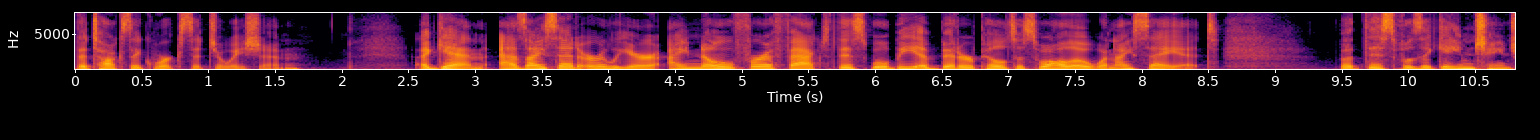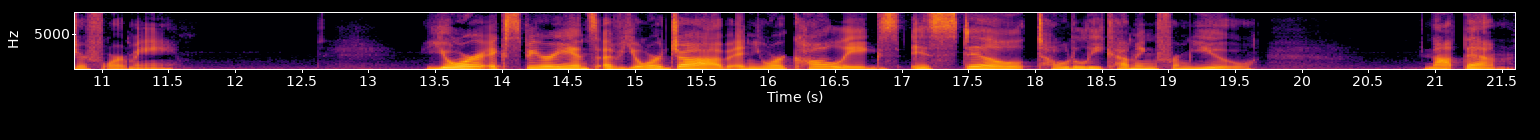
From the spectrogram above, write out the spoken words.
the toxic work situation. Again, as I said earlier, I know for a fact this will be a bitter pill to swallow when I say it, but this was a game changer for me. Your experience of your job and your colleagues is still totally coming from you, not them.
